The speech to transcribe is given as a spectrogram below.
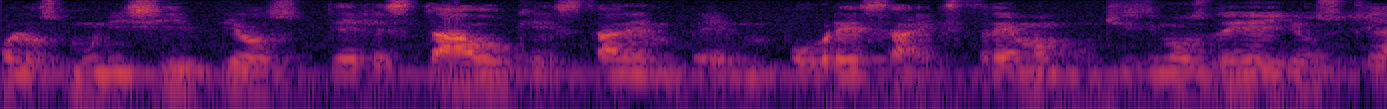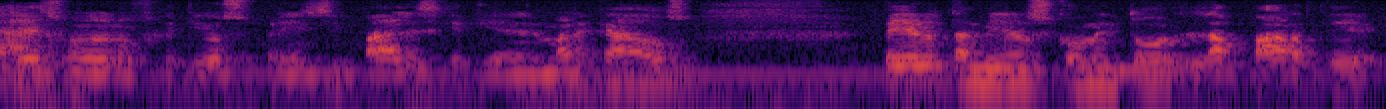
con los municipios del estado que están en, pobreza extrema, muchísimos de ellos, y que es uno de los objetivos principales que tienen marcados. Pero también nos comentó la parte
